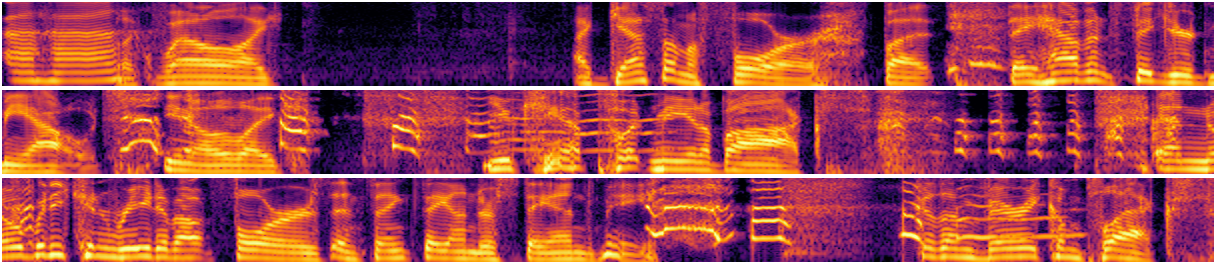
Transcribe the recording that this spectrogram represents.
uh-huh. like, well, I, I guess I'm a four, but they haven't figured me out. You know, like you can't put me in a box. and nobody can read about fours and think they understand me. Because I'm very complex.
